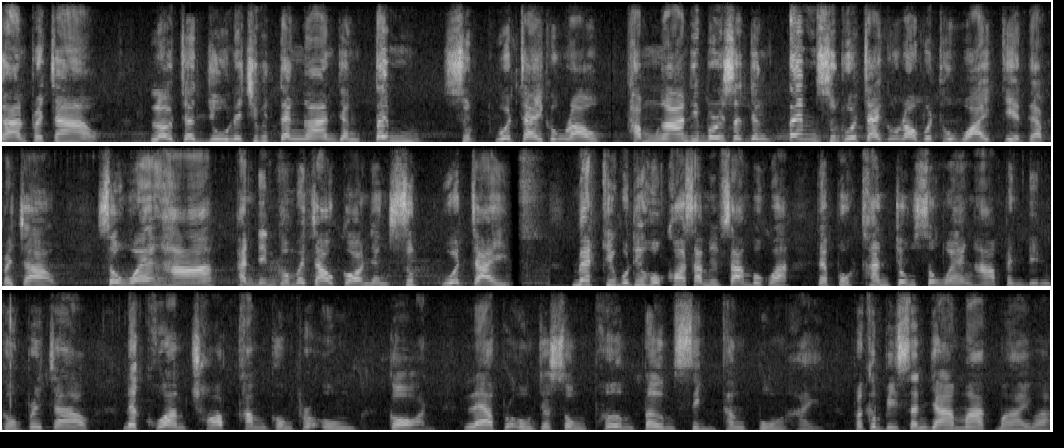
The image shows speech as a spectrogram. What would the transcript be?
การพระเจ้า เราจะอยู่ในชีวิตแต่งงานอย่างเต็มสุดหัวใจของเราทำงานที่บริษัทอย่างเต็มสุดหัวใจของเราเพื่อถวายเกียรติแด่พระเจ้า แสวงหาแผ่นดินของพระเจ้าก่อนอย่างสุดหัวใจแมทธิวบทที่ 6 ข้อ 33 บอกว่า แต่พวกท่านจงแสวงหาแผ่นดินของพระเจ้า และความชอบธรรมของพระองค์ก่อน แล้วพระองค์จะทรงเพิ่มเติมสิ่งทั้งปวงให้ พระคัมภีร์สัญญามากมายว่า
